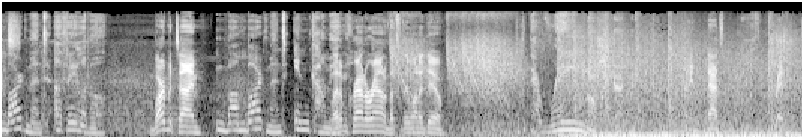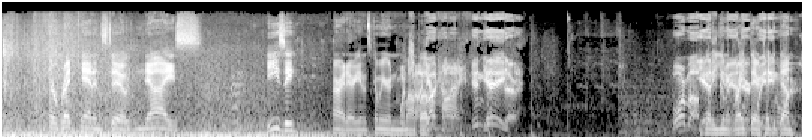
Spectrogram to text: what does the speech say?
Bombardment available. Bombardment time. Bombardment incoming. Let them crowd around if that's what they want to do. Look at that range. Oh my god. I mean, that's red. They're red cannons too. Nice. Easy. All right, air units, come here and What's mop on up. your mind? Engage. Yes, sir. Form up. You got a Yes, unit right there. Take it down. orders.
